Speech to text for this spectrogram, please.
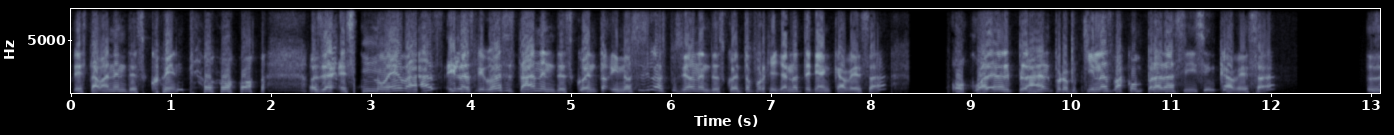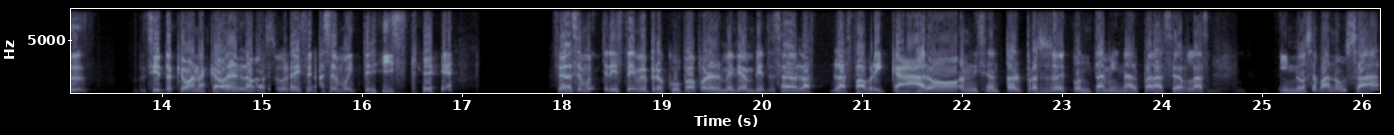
estaban en descuento. o sea, son nuevas y las figuras estaban en descuento y no sé si las pusieron en descuento porque ya no tenían cabeza o cuál era el plan, pero ¿quién las va a comprar así sin cabeza? Entonces, siento que van a acabar en la basura y se me hace muy triste. Se me hace muy triste y me preocupa por el medio ambiente. O sea, las, las fabricaron, hicieron todo el proceso de contaminar para hacerlas y no se van a usar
